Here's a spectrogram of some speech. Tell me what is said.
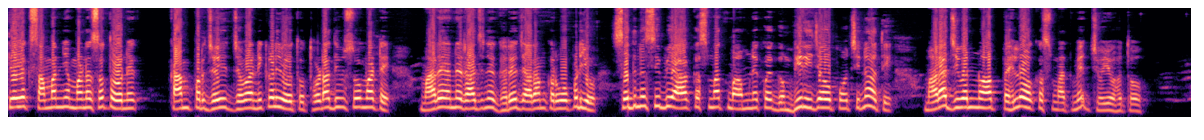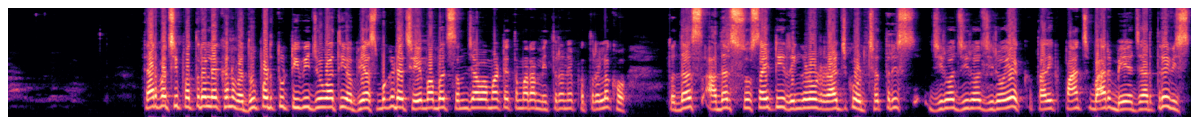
તે એક સામાન્ય માણસ હતો અને કામ પર જઈ જવા નીકળ્યો હતો. થોડા દિવસો માટે મારે અને રાજને ઘરે જ આરામ કરવો પડ્યો. સદનસીબે આ અકસ્માતમાં અમને કોઈ ગંભીર ઈજાઓ પહોંચી ન હતી. મારા જીવનનો આ પહેલો અકસ્માત મેં જોયો હતો. ત્યાર પછી પત્રલેખન વધુ પડતું ટીવી જોવાથી અભ્યાસ બગડે છે એ બાબત સમજાવવા માટે તમારા મિત્રને પત્ર લખો. તો દસ આદર્શ સોસાયટી, રિંગ રોડ, રાજકોટ, છત્રીસ જીરો જીરો જીરો એક, તારીખ પાંચ બાર બે હજાર ત્રેવીસ.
